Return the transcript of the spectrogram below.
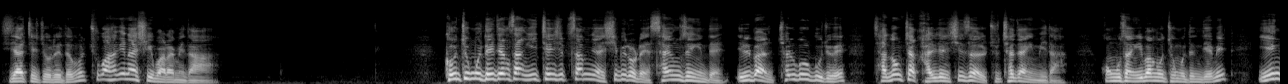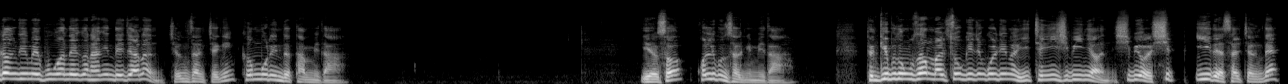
지자체 조례 등을 추가 확인하시기 바랍니다. 건축물 대장상 2013년 11월에 사용승인된 일반 철골 구조의 자동차 관련 시설 주차장입니다. 공무상 일반 건축물 등재 및 이행강제매 부과내역은 확인되지 않은 정상적인 건물인 듯합니다. 이어서 권리 분석입니다. 등기부동산 말소 기준 권리는 2022년 12월 12일에 설정된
